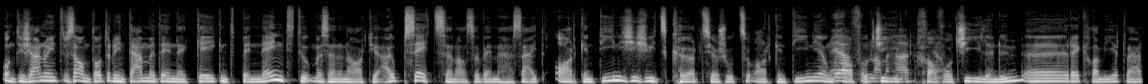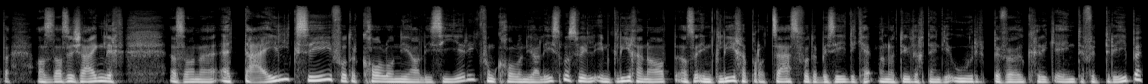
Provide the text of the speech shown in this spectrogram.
Und das ist auch noch interessant, oder? Indem man eine Gegend benennt, tut man so eine Art ja auch besetzen. Also wenn man sagt, argentinische Schweiz gehört es ja schon zu Argentinien und ja, kann, von Chile, kann ja. von Chile nicht mehr äh, reklamiert werden. Also das ist eigentlich so eine, ein Teil von der Kolonialisierung, vom Kolonialismus, weil im gleichen, Art, also im gleichen Prozess von der Besiedlung hat man natürlich dann die Urbevölkerung eher vertrieben,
